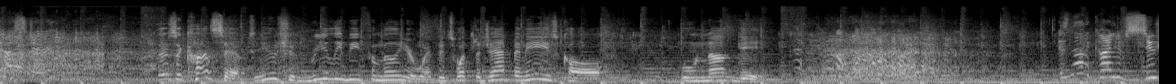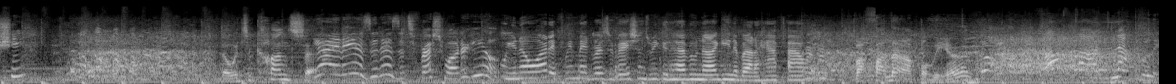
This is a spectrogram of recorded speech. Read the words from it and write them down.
custard. There's a concept you should really be familiar with. It's what the Japanese call unagi. Isn't that a kind of sushi? No, it's a concept. Yeah, it is. It is. It's freshwater eel. Well, you know what? If we made reservations, we could have unagi in about a half hour. Vafanapoli, huh? Napoli.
